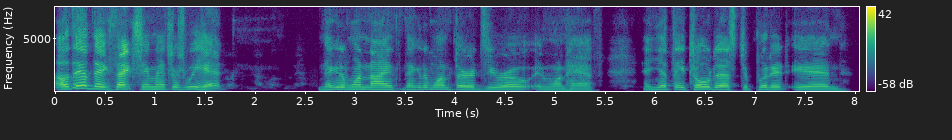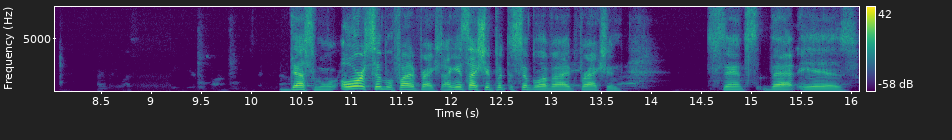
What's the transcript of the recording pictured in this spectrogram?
Oh, they have the exact same answers we had. Negative 1 ninth, negative 1 third, 0, and 1 half. And yet they told us to put it in decimal or simplified fraction. I guess I should put the simplified fraction since that is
